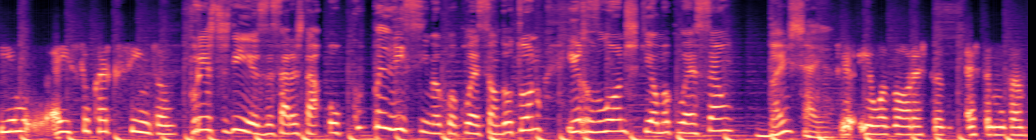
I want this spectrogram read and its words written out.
e eu, é isso que eu quero que sintam. Por estes dias, a Sara está ocupadíssima com a coleção de outono e revelou-nos que é uma coleção bem cheia. Eu, eu adoro esta, esta mudança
